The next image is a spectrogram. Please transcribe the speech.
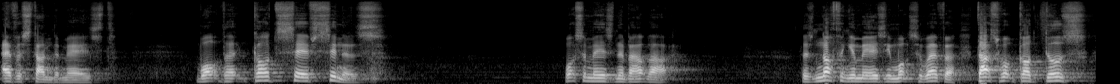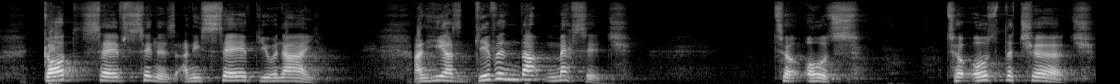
ever stand amazed what that God saves sinners. What's amazing about that? There's nothing amazing whatsoever. That's what God does. God saves sinners, and He saved you and I. And He has given that message to us, to us, the church.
